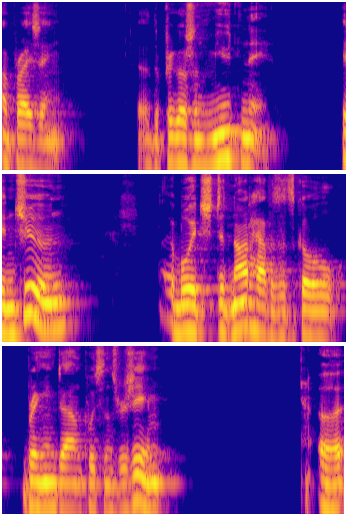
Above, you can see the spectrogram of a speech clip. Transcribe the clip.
uprising, uh, the Prigozhin mutiny in June, which did not have as its goal bringing down Putin's regime, uh,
